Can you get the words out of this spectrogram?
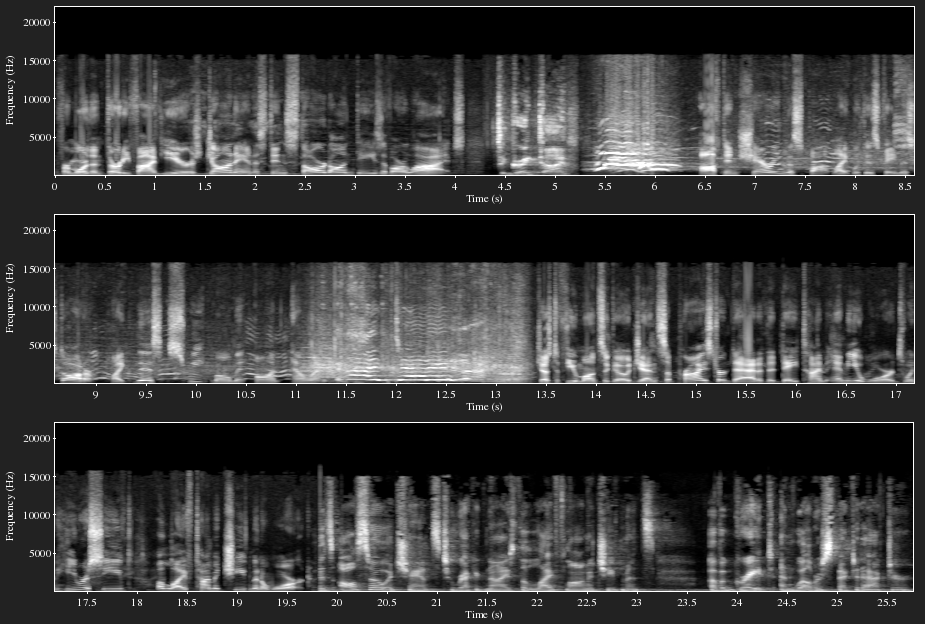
For more than 35 years, John Aniston starred on Days of Our Lives. It's a great time often sharing the spotlight with his famous daughter, like this sweet moment on Ellen. Hi, Daddy! Just a few months ago, Jen surprised her dad at the Daytime Emmy Awards when he received a Lifetime Achievement Award. It's also a chance to recognize the lifelong achievements of a great and well respected actor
